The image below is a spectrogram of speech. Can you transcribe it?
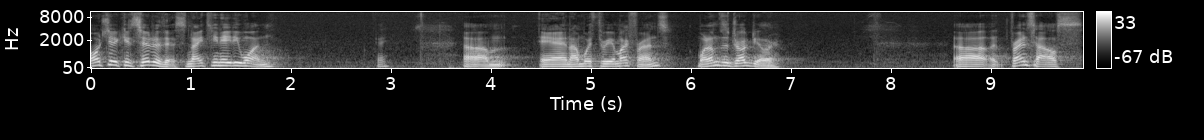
I want you to consider this 1981, okay? Um, and I'm with three of my friends. One of them's a drug dealer. uh, friend's house,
